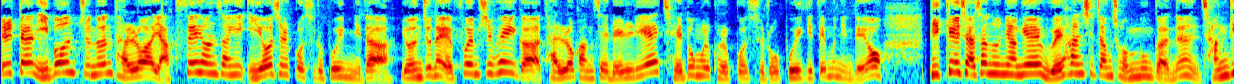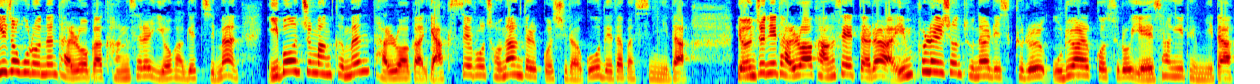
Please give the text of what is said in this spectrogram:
일단 이번 주는 달러와 약세 현상이 이어질 것으로 보입니다. 연준의 FOMC 회의가 달러 강세 랠리에 제동을 걸 것으로 보이기 때문인데요. BK 자산운양의 외환시장 전문가는 장기적으로는 달러가 강세를 이어가겠지만 이번 주만큼은 달러가 약세로 전환될 것이라고 내다봤습니다. 연준이 달러와 강세에 따라 인플레이션 둔화 리스크를 우려할 것으로 예상이 됩니다.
